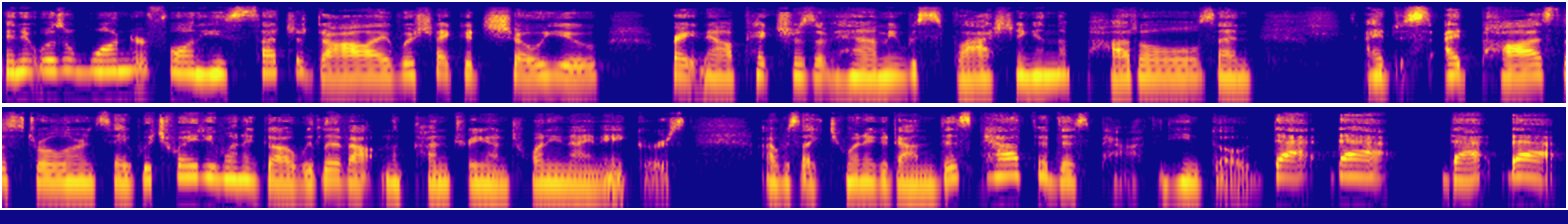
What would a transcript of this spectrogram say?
And it was wonderful. And he's such a doll. I wish I could show you right now pictures of him. He was splashing in the puddles and I just, I'd pause the stroller and say, which way do you want to go? We live out in the country on 29 acres. I was like, do you want to go down this path or this path? And he'd go, that, that, that, that.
